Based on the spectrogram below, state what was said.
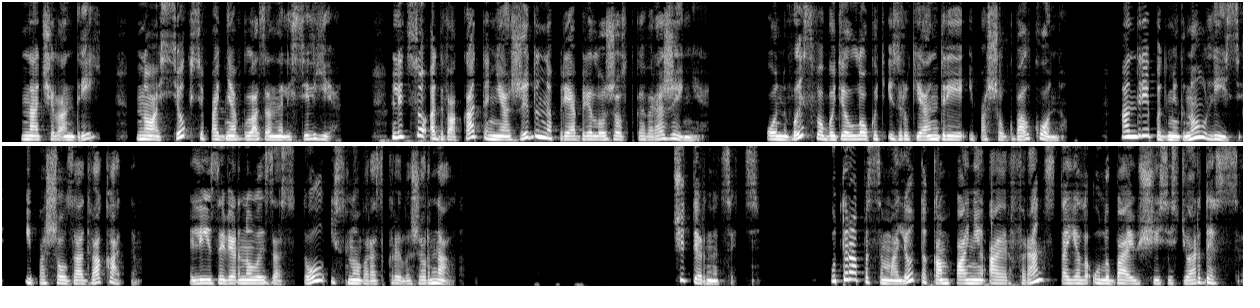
— начал Андрей, но осекся, подняв глаза на Леселье. Лицо адвоката неожиданно приобрело жесткое выражение. Он высвободил локоть из руки Андрея и пошел к балкону. Андрей подмигнул Лизе и пошел за адвокатом. Лиза вернулась за стол и снова раскрыла журнал. 14. У трапа самолета компании Air France стояла улыбающаяся стюардесса.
